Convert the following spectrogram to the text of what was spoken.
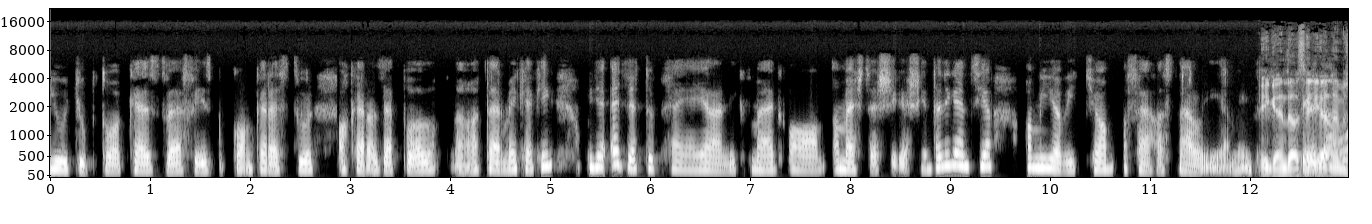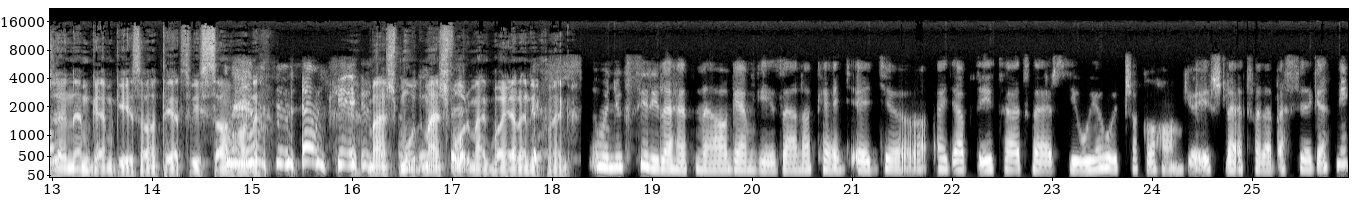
YouTube-tól kezdve, Facebookon keresztül, akár az Apple termékekig, ugye egyre több helyen jelenik meg a, a mesterséges intelligencia, ami javítja a felhasználói élményt. Igen, de azért Például... jellemzően nem Gemgéza tért vissza, nem, hanem nem más mód, más formákban jelenik meg. Mondjuk Siri lehetne a Gemgézának egy, egy, egy updatelt verziója, hogy csak a hangja, és lehet vele beszélgetni.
